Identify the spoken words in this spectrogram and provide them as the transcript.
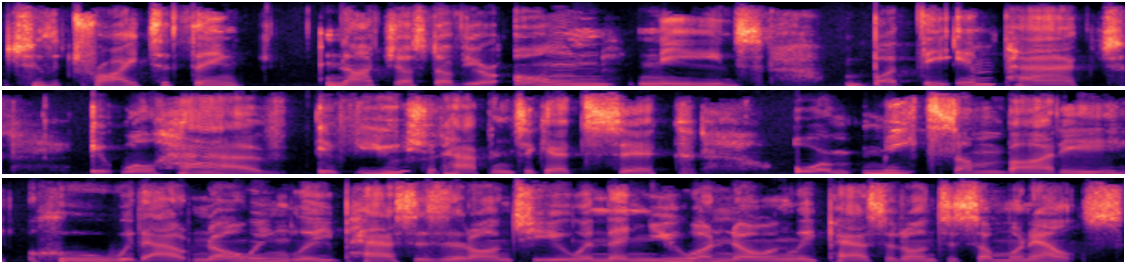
to try to think not just of your own needs but the impact it will have if you should happen to get sick or meet somebody who, without knowingly, passes it on to you, and then you unknowingly pass it on to someone else.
